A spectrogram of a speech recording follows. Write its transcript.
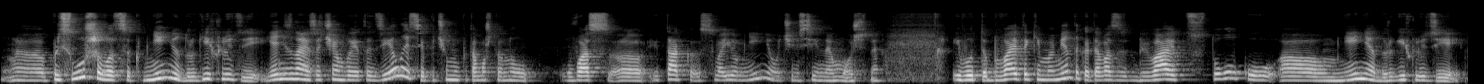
прислушиваться к мнению других людей. Я не знаю, зачем вы это делаете, почему, потому что, ну, у вас э, и так свое мнение очень сильное, мощное. И вот бывают такие моменты, когда вас сбивают с толку э, мнения других людей.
